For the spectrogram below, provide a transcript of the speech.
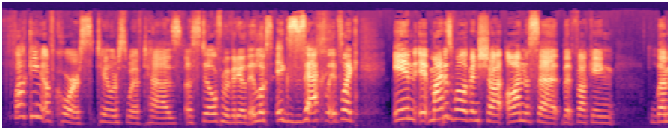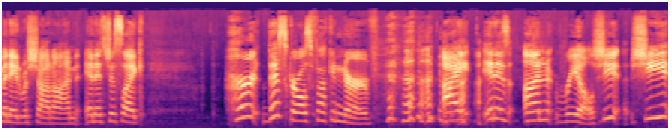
fucking of course Taylor Swift has a still from a video that it looks exactly it's like in it might as well have been shot on the set that fucking Lemonade was shot on and it's just like her this girl's fucking nerve I it is unreal. She she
